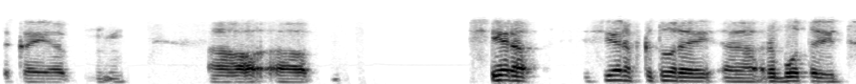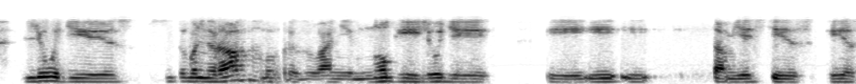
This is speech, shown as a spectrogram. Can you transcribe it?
такая а, а, сфера, сфера, в которой а, работают люди с довольно разным образованием. Многие люди и, и, и там есть из, из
